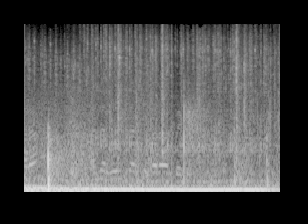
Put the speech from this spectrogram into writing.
आराम से। अगर रोड का से बराबर बैठे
